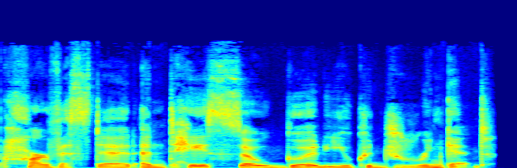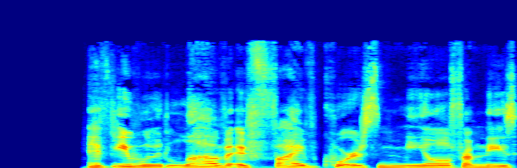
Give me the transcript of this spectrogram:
harvested and tastes so good you could drink it. If you would love a five course meal from these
